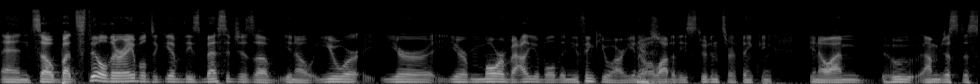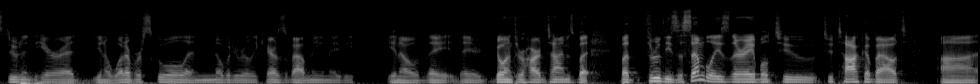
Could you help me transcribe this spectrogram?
and so, but still, they're able to give these messages of you know you are you're you're more valuable than you think you are. You know, yes. a lot of these students are thinking, you know, I'm who I'm just a student here at you know whatever school, and nobody really cares about me. Maybe you know they they're going through hard times but but through these assemblies they're able to to talk about uh,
